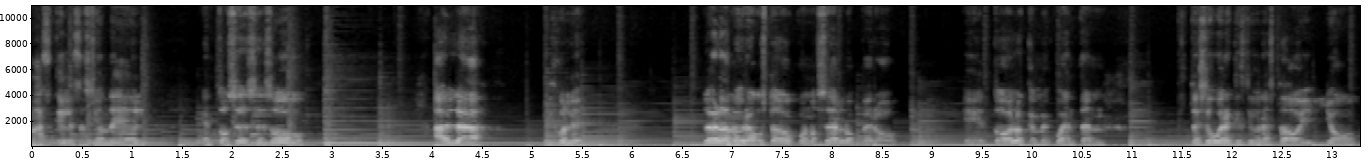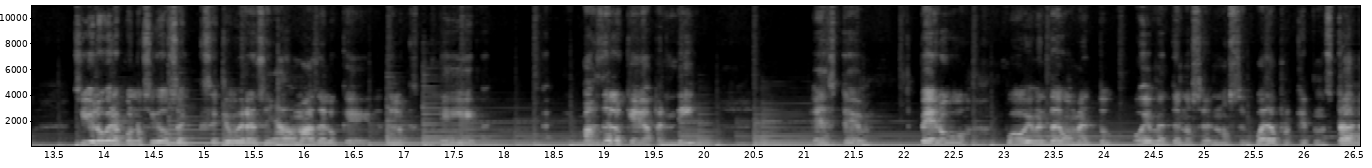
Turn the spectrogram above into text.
más que la estación de él. Entonces eso habla, híjole, la verdad me hubiera gustado conocerlo, pero todo lo que me cuentan, estoy segura que si hubiera estado yo, si yo lo hubiera conocido, sé, que me hubiera enseñado más de lo que, eh, más de lo que aprendí. Este, pero pues, obviamente de momento, obviamente no se, no se puede porque no está,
